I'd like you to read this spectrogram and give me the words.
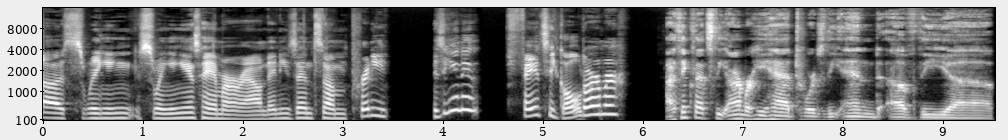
uh swinging swinging his hammer around and he's in some pretty is he in fancy gold armor I think that's the armor he had towards the end of the uh,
